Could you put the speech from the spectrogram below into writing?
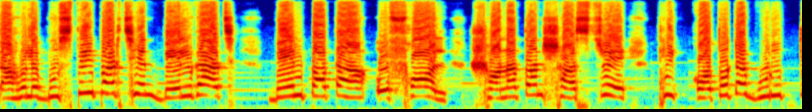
তাহলে বুঝতেই পারছেন বেলগাছ, বেলপাতা ও ফল সনাতন শাস্ত্রে ঠিক কতটা গুরুত্ব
